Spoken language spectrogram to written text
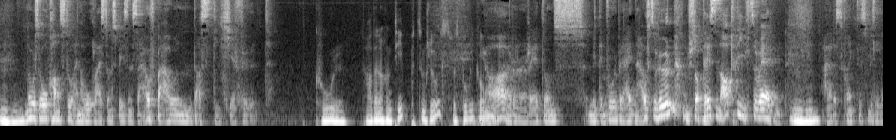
Mhm. Nur so kannst du ein Hochleistungsbusiness aufbauen, das dich erfüllt. Cool. Hat er noch einen Tipp zum Schluss fürs Publikum? Ja, er rät uns mit dem Vorbereiten aufzuhören und stattdessen aktiv zu werden. Mhm. Ja, das klingt jetzt ein bisschen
